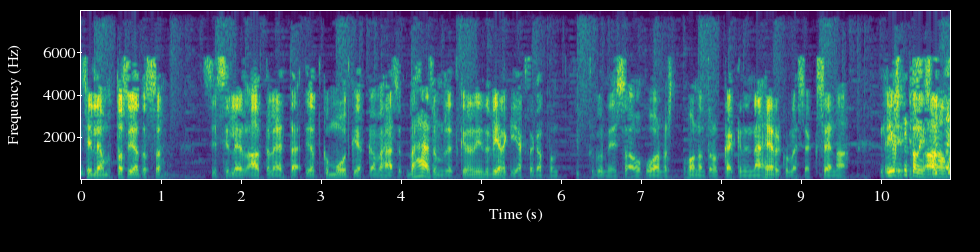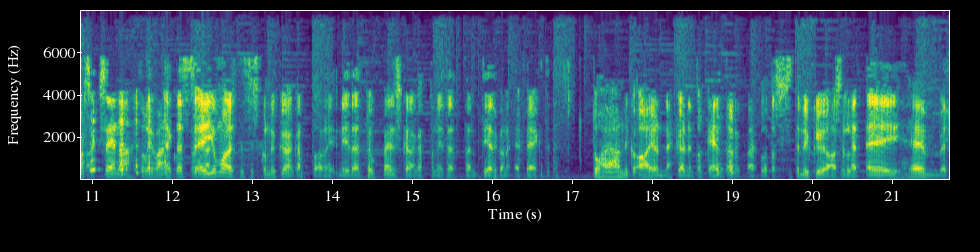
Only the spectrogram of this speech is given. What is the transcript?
Silleen, mutta tosiaan tossa, siis silleen jos ajattelee, että jotkut muutkin, jotka on vähän, vähän semmoset, että kyllä niitä vieläkin jaksaa katsoa, mutta vittu kun niissä on huonost, huonontunut kaikki, niin nää Herkules ja Xena. Just nyt olin sanomassa Xena, tuli vaan Että niinku... se ei jumalasti siis kun nykyään katsoo ni, niitä, että kun penskana katsoo niitä, että tietokone-efektit, että tuo on ihan niinku aion näköinen tuo kentari, tai kun tossa sitten nykyään on silleen, että ei hemmet,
